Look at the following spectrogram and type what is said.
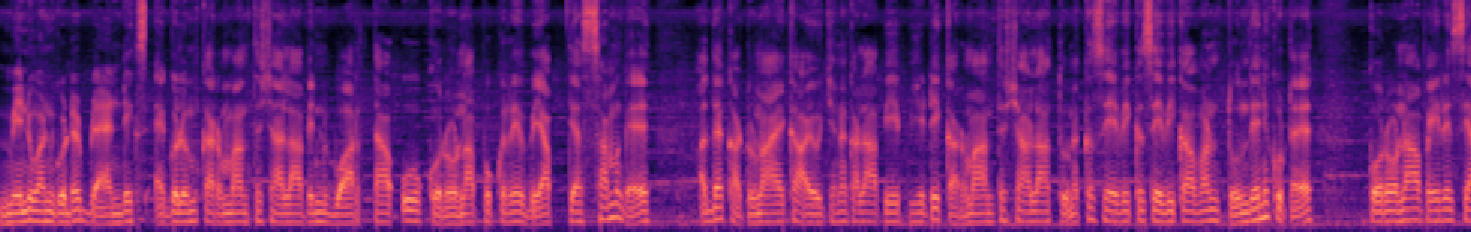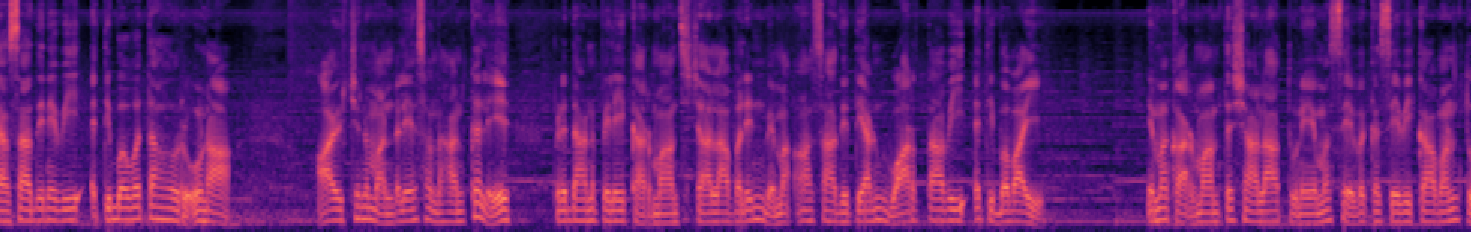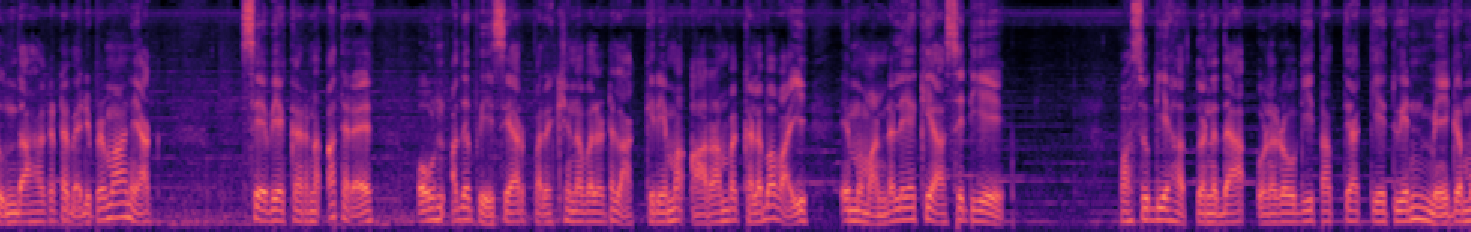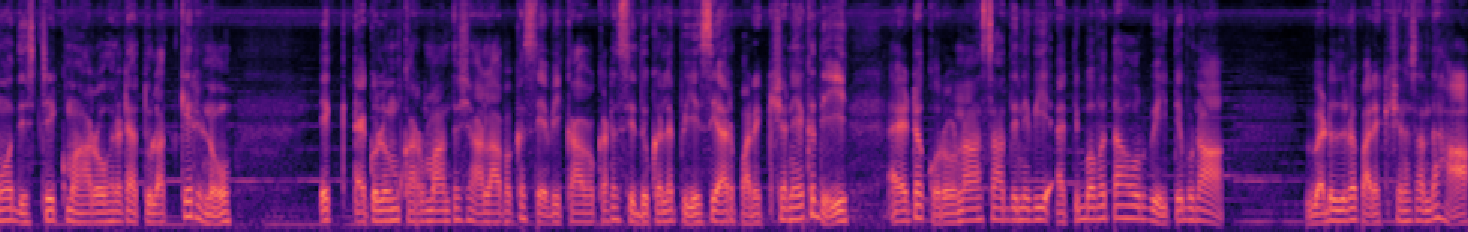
මිනුවන්ගොඩ බ්‍රන්ඩික්ස් ඇගලුම් කර්මාන්ත ශාලාවෙන් වාර්තා වූ කොරුණ පුකරේ ව්‍යප්තියක් සමඟ අද කටුනායක අයෝජන කලාපේ පිහිටි කර්මාන්ත ශාලා තුනක සේවික සේවිකාවන් තුන් දෙනෙකුට කොරෝනා වෛරස් ආසාධනය වී ඇති බවතහුරු වුණා. ආයෝජන මණ්ඩලය සඳහන් කළේ ප්‍රධාන පෙළේ කර්මාන්ත ශාලාවලින් මෙම ආසාධිතයන් වාර්තාවී ඇති බවයි. එම කර්මාන්ත ශාලා තුනේම සේවක සේවිකාවන් තුන්දාහකට වැඩි ප්‍රමාණයක් සේවය කරන අතර ඔවුන් අද පේසිR පරීක්ෂණවලට ලක්කිරීම ආරම්භ කළ බවයි එම මණ්ඩලය කියා සිටියේ. පසුගිය හත්වනදා උනරෝගී තත්ත්වයක් හේතුවෙන් මේගමෝ දිස්ත්‍රික් මාරෝහලට ඇතුළත් කෙරෙනු එක් ඇකුළුම් කර්මාන්ත ශාලාවක සෙවිකාවකට සිදු කළ පිසිR පරීක්ෂණයකදී ඇයට කොරුණා සාධන වී ඇති බවතහුරු වී තිබුණා. වැඩුදුර පරීක්ෂණ සඳහා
